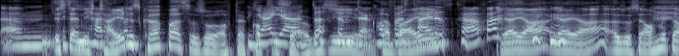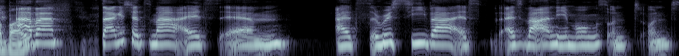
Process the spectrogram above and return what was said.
ähm, ist der nicht Teil des Körpers? Also auch der Kopf ja, ist ja, ja irgendwie das stimmt. Der Kopf dabei. ist Teil des Körpers. Ja, ja, ja, ja. Also ist er auch mit dabei. Aber sage ich jetzt mal als ähm, als Receiver, als als Wahrnehmungs- und und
